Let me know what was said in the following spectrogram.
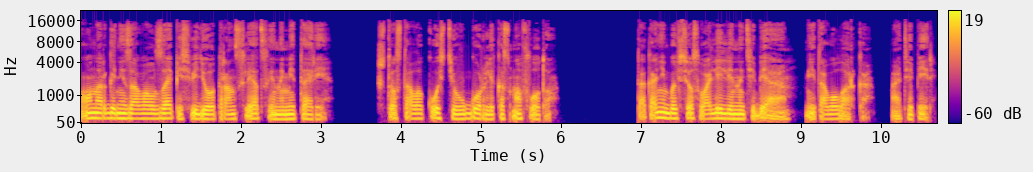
Он организовал запись видеотрансляции на Митарии, что стало костью в горле космофлоту. Так они бы все свалили на тебя и того Ларка. А теперь...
